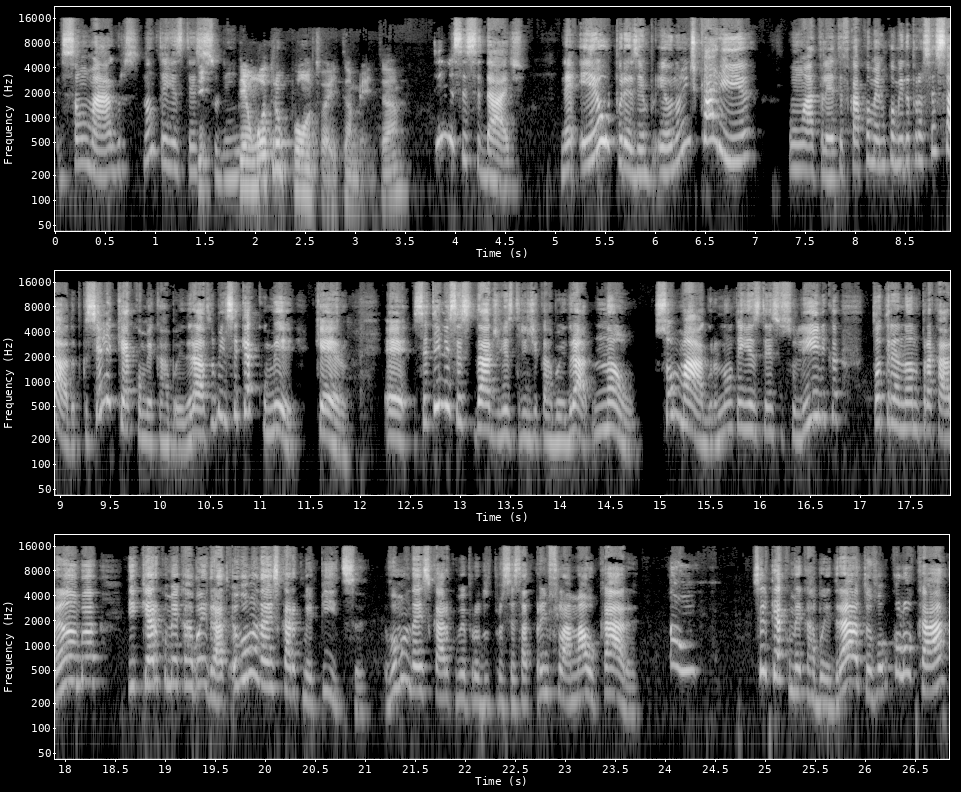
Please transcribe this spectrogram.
Eles são magros, não têm resistência insulínica. Tem um outro ponto aí também, tá? Tem necessidade. Né? Eu, por exemplo, eu não indicaria um atleta ficar comendo comida processada. Porque se ele quer comer carboidrato, tudo bem, você quer comer? Quero. É, você tem necessidade de restringir carboidrato? Não. Sou magro, não tenho resistência insulínica, tô treinando pra caramba e quero comer carboidrato. Eu vou mandar esse cara comer pizza? Eu vou mandar esse cara comer produto processado para inflamar o cara? Não. Se ele quer comer carboidrato, eu vou colocar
